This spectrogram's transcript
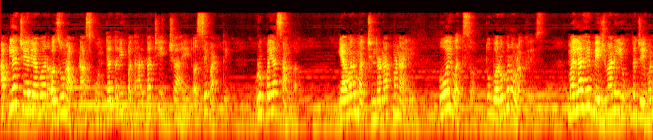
आपल्या चेहऱ्यावर अजून आपणास कोणत्या तरी पदार्थाची इच्छा आहे असे वाटते. कृपया सांगा. यावर मच्छिंद्रनाथ म्हणाले होय वत्स तू बरोबर ओळखलेस. मला हे मेजवानी युक्त जेवण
